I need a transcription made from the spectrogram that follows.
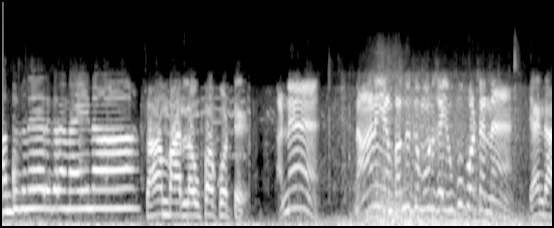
வந்துக்கினே இருக்கிற நைனா. சாம்பார்ல உப்பா கொட்டு. அண்ணே நானும் என் பங்குக்கு மூணு கை உப்பு போட்டேண்ணே ஏண்டா?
